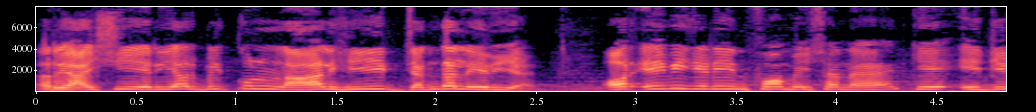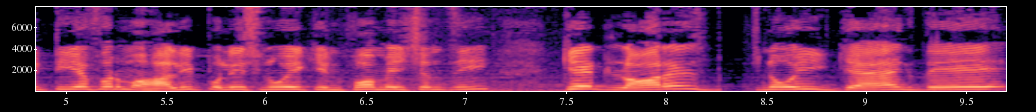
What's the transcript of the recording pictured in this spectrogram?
ਰਿਹਾਇਸ਼ੀ ਏਰੀਆ ਔਰ ਬਿਲਕੁਲ ਨਾਲ ਹੀ ਜੰਗਲ ਏਰੀਆ ਹੈ। ਔਰ ਇਹ ਵੀ ਜਿਹੜੀ ਇਨਫੋਰਮੇਸ਼ਨ ਹੈ ਕਿ ਏਜੀਟੀਐਫ ਔਰ ਮੋਹਾਲੀ ਪੁਲਿਸ ਨੂੰ ਇੱਕ ਇਨਫੋਰਮੇਸ਼ਨ ਸੀ ਕਿ ਲਾਰੈਂਸ ਬਿਸ਼ਨੋਈ ਗੈਂਗ ਦੇ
